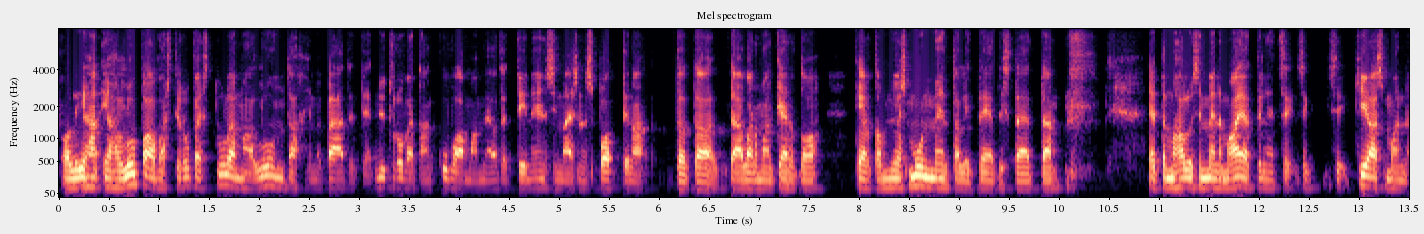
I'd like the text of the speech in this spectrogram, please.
oli ihan, ihan lupaavasti, rupesi tulemaan lunta ja me päätettiin, että nyt ruvetaan kuvaamaan. Me otettiin ensimmäisenä spottina, tota, tämä varmaan kertoo, kertoo myös mun mentaliteetistä, että että mä haluaisin mennä, mä ajattelin, että se, se, se Kiasman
